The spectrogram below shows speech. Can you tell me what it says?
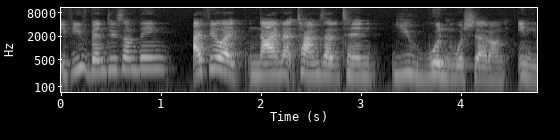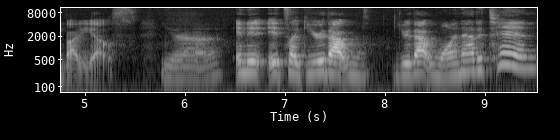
if you've been through something. I feel like nine times out of ten you wouldn't wish that on anybody else. Yeah. And it, it's like you're that you're that one out of ten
